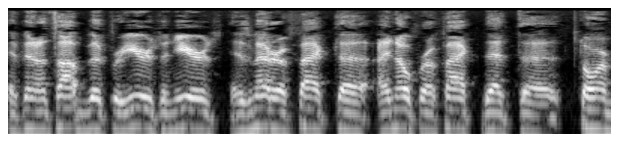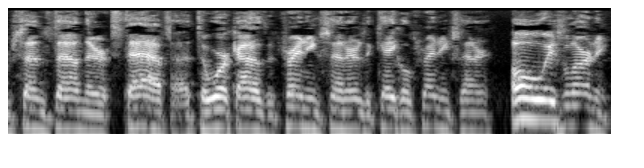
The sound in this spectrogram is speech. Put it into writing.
have been on top of it for years and years. As a matter of fact, uh, I know for a fact that uh, Storm sends down their staff uh, to work out of the training center, the Kegel Training Center, always learning.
